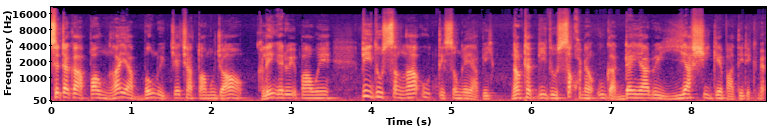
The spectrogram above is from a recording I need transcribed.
စစ်တပ်ကပေါင်900ဘုံတွေကျဲချသွားမှုကြောင့်ကလေးငယ်တွေအပါအဝင်ပြည်သူ15ဦးသေဆုံးခဲ့ရပြီးနောက်ထပ်ပြည်သူ18ဦးကဒဏ်ရာတွေရရှိခဲ့ပါသေးတယ်ခင်ဗျ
